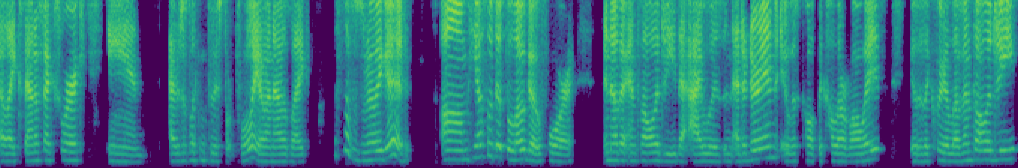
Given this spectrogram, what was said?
I like sound effects work, and I was just looking through his portfolio, and I was like, this stuff is really good. Um, he also did the logo for another anthology that I was an editor in. It was called The Color of Always. It was a queer love anthology,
